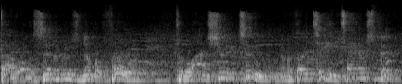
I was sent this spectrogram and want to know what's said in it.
Foul on the Senators, number four. To the line shooting two, number 13, Tanner Smith.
